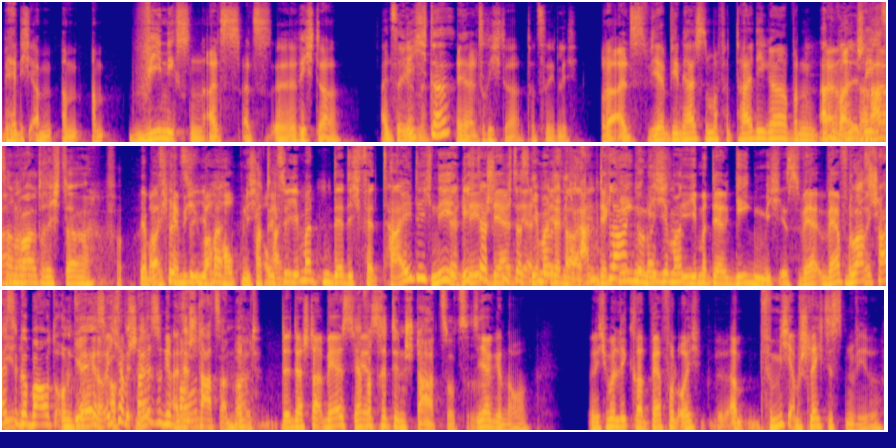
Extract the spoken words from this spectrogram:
hätte ich am, am, am wenigsten als, als äh, Richter? Als Richter, Ja, als Richter tatsächlich. Oder als, wie, wie heißt es nochmal, Verteidiger? Anwalt. Staatsanwalt, Richter, ja, Aber ich kenne mich du jemand- überhaupt nicht aus. Willst du jemanden, der dich verteidigt? Nee, der Richter der- spricht der- das der- jemand, der dich Anklagt gegen oder mich, jemand- jemand, der gegen mich ist. Wer, wer von Du hast Scheiße gebaut und Ja, wer genau, ist ich auf habe der- Scheiße der, gebaut. Der Staatsanwalt. Der, der Staat, wer ist, Der wer ist vertritt den Staat sozusagen. Ja, genau. Und ich überlege gerade, wer von euch am, für mich am schlechtesten wäre.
